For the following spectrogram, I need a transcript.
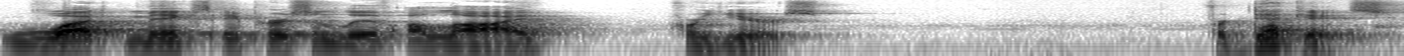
What makes a person live a lie for years? For decades,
